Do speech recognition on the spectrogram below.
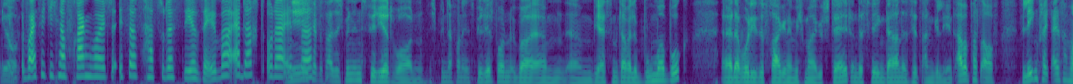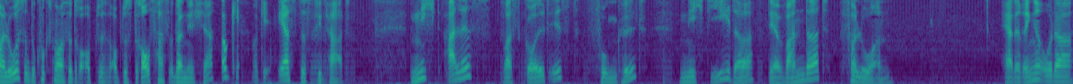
Genau. Was ich dich noch fragen wollte, ist das, hast du das dir selber erdacht oder ist nee, ich das? habe das, also ich bin inspiriert worden. Ich bin davon inspiriert worden über, ähm, ähm, wie heißt es mittlerweile, Boomerbook. Äh, da wurde diese Frage nämlich mal gestellt und deswegen daran ist es jetzt angelehnt. Aber pass auf, wir legen vielleicht einfach mal los und du guckst mal, was du drauf, ob du ob du es drauf hast oder nicht, ja? okay. Okay, erstes Zitat. Nicht alles, was Gold ist, funkelt. Nicht jeder, der wandert, verloren. Herr der Ringe oder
